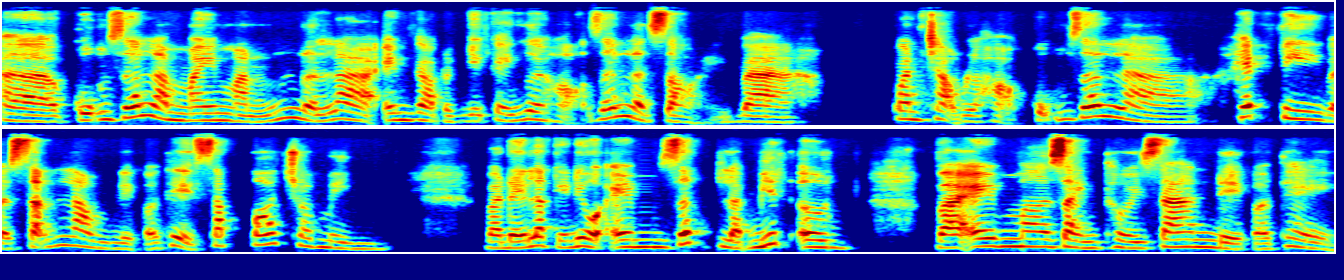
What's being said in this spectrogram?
à, cũng rất là may mắn đó là em gặp được những cái người họ rất là giỏi và quan trọng là họ cũng rất là happy và sẵn lòng để có thể support cho mình. Và đấy là cái điều em rất là biết ơn. Và em ờ, dành thời gian để có thể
